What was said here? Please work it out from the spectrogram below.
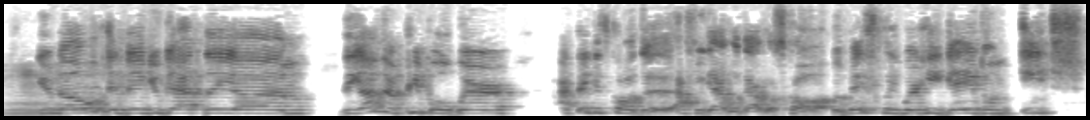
Mm. You know, and then you got the um the other people where I think it's called the I forgot what that was called, but basically where he gave them each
